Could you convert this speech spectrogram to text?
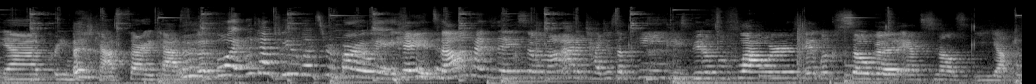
yeah, pretty much Kass. Sorry, Kass. But boy, look how cute it looks from far away. Okay, it's Valentine's Day, so mom added touches of pink, these beautiful flowers. It looks so good and smells yummy.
